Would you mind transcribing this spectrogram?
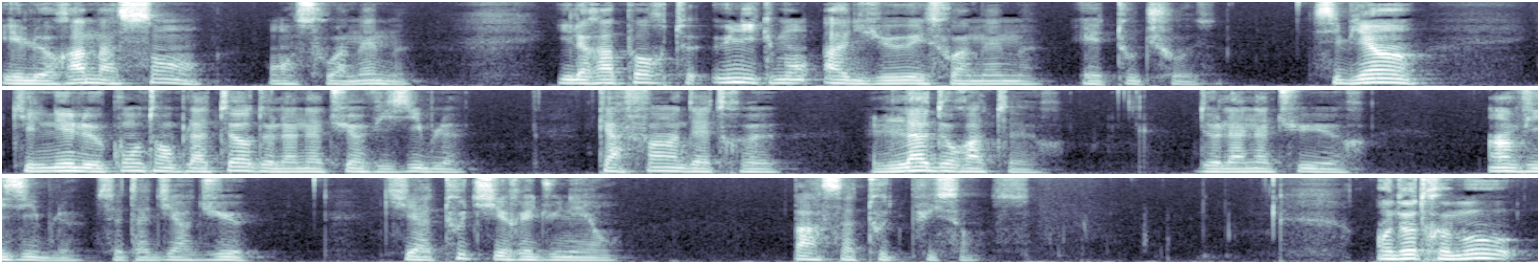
et le ramassant en soi-même, il rapporte uniquement à Dieu et soi-même et toute chose. Si bien qu'il n'est le contemplateur de la nature visible qu'afin d'être l'adorateur de la nature invisible, c'est-à-dire Dieu, qui a tout tiré du néant par sa toute-puissance. En d'autres mots,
